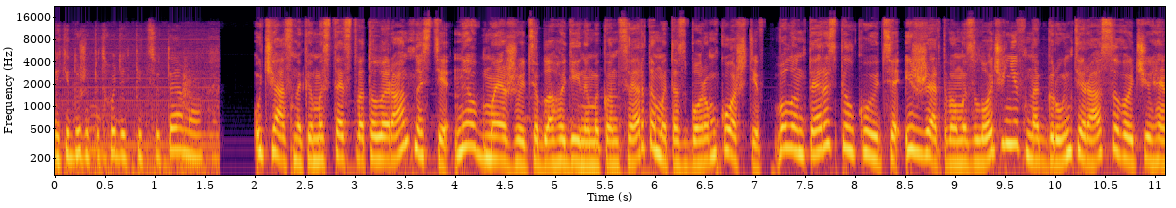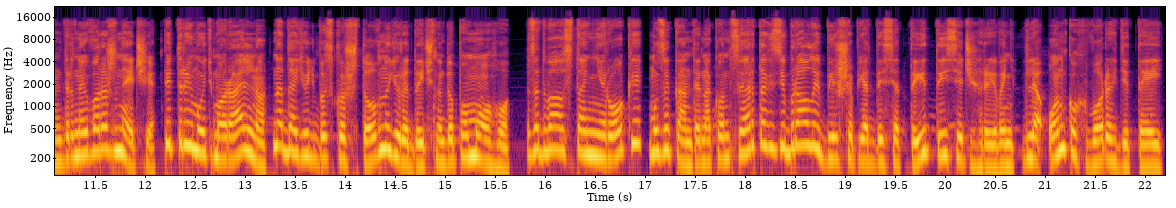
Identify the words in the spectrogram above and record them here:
які дуже підходять під цю тему. Учасники мистецтва толерантності не обмежуються благодійними концертами та збором коштів. Волонтери спілкуються із жертвами злочинів на ґрунті расової чи гендерної ворожнечі, підтримують морально, надають безкоштовну юридичну допомогу. За два останні роки музиканти на концертах зібрали більше 50 тисяч гривень для онкохворих дітей.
